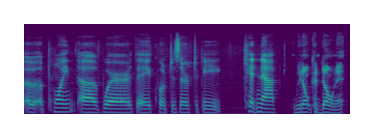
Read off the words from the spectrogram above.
a, a point of where they, quote, deserve to be kidnapped. We don't condone it.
